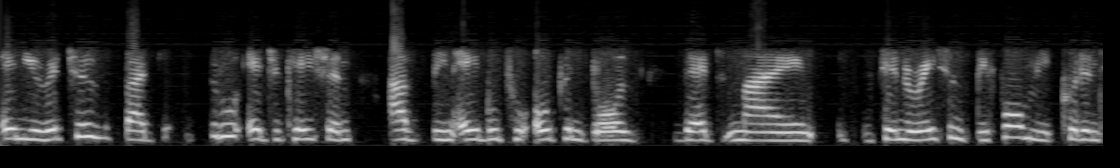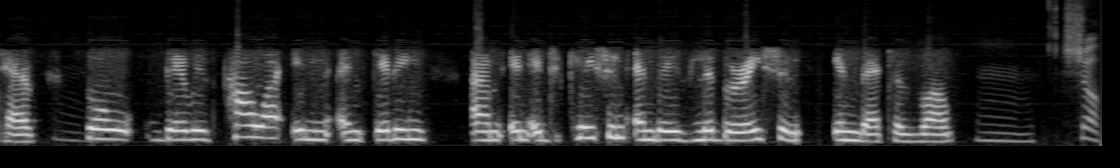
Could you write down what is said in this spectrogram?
any riches, but through education, I've been able to open doors that my generations before me couldn't have. Mm. So there is power in, in getting um, in education, and there is liberation in that as well. Mm. Sure.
